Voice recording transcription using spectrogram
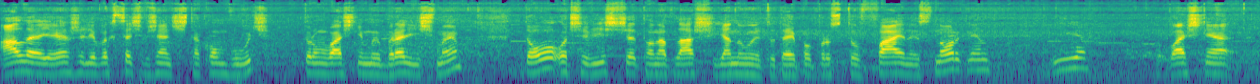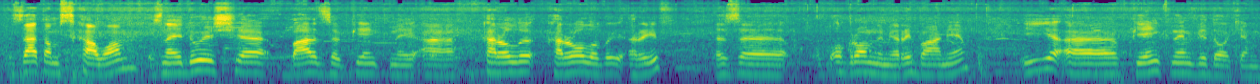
Ale jeżeli wy chcecie wziąć taką łódź, którą właśnie my braliśmy, to oczywiście to na plaż Janui. Tutaj po prostu fajny snorkeling I właśnie za tą skałą znajduje się bardzo piękny karol, karolowy ryf z ogromnymi rybami i e, pięknym widokiem.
